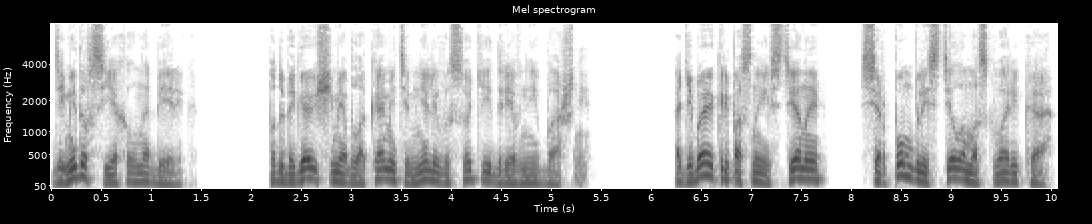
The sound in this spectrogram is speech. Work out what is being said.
Демидов съехал на берег. Под убегающими облаками темнели высокие древние башни. Огибая крепостные стены, серпом блестела Москва-река,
